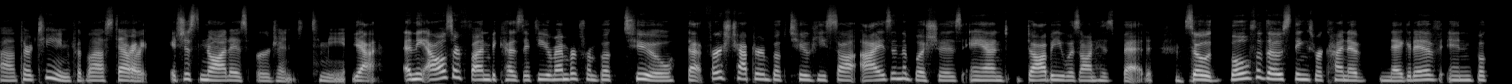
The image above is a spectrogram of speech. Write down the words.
uh, 13 for the last hour. Right. It's just not as urgent to me. Yeah. And the owls are fun because if you remember from book two, that first chapter in book two, he saw eyes in the bushes and Dobby was on his bed. Mhm. So both of those things were kind of negative in book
